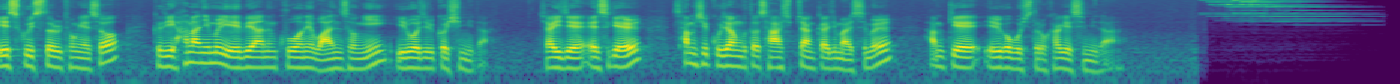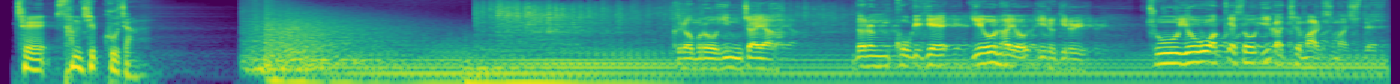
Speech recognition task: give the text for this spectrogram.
예수 그리스도를 통해서 그들이 하나님을 예배하는 구원의 완성이 이루어질 것입니다. 자, 이제 에스겔 39장부터 40장까지 말씀을 함께 읽어보시도록 하겠습니다. 제 39장 그러므로 인자야 너는 고객에 예언하여 이르기를 주 여호와께서 이같이 말씀하시되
